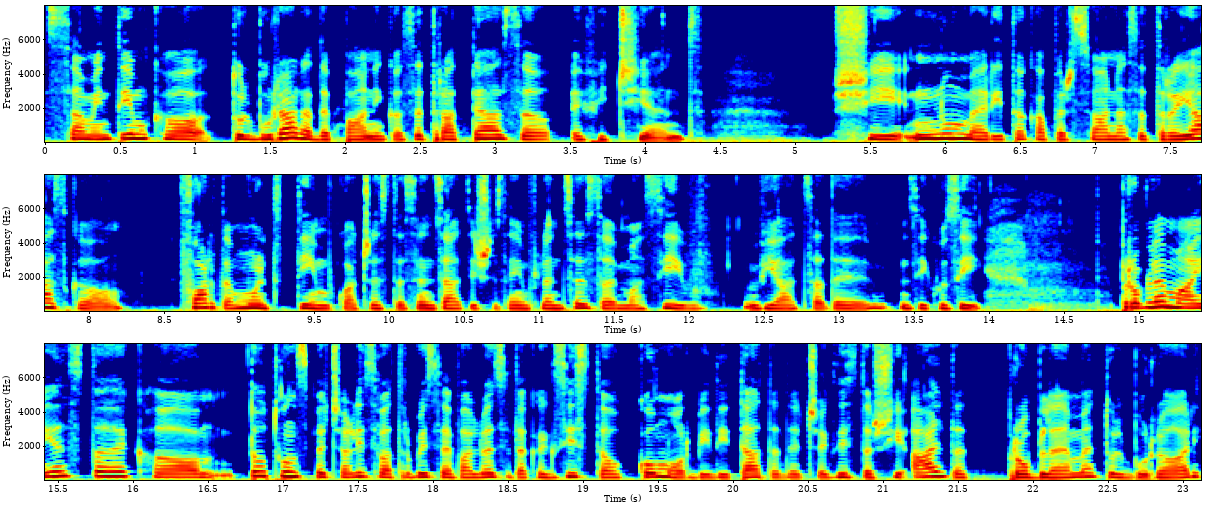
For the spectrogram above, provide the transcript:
să amintim că tulburarea de panică se tratează eficient și nu merită ca persoana să trăiască foarte mult timp cu aceste senzații și să influențeze masiv viața de zi cu zi. Problema este că tot un specialist va trebui să evalueze dacă există o comorbiditate, deci există și alte probleme, tulburări,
